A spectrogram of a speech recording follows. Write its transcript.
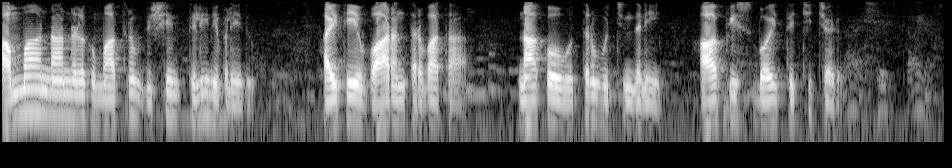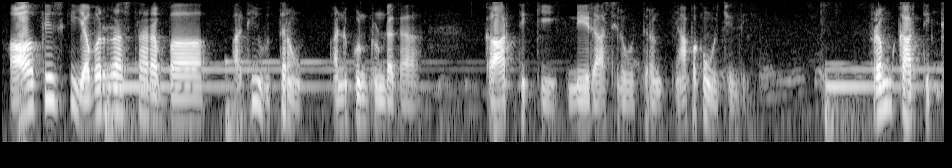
అమ్మా నాన్నలకు మాత్రం విషయం తెలియనివ్వలేదు. అయితే వారం తర్వాత నాకు ఉత్తరం వచ్చిందని ఆఫీస్ బాయ్ తెచ్చిచ్చాడు. ఆఫీస్కి ఎవరు రాస్తారబ్బా? అది ఉత్తరం అనుకుంటుండగా కార్తిక్కి నీ రాసిన ఉత్తరం జ్ఞాపకం వచ్చింది. ఫ్రమ్ కార్తిక్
